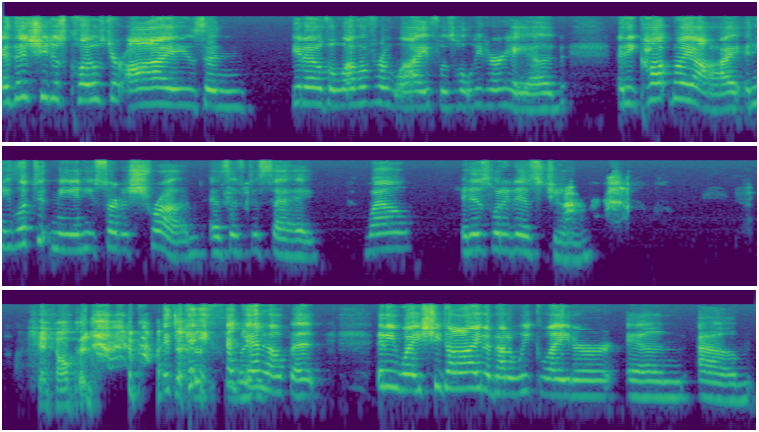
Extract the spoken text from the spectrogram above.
And then she just closed her eyes and, you know, the love of her life was holding her hand. And he caught my eye and he looked at me and he sort of shrugged as if to say, Well, it is what it is, Jean. I can't help it. I can't, I can't help it. Anyway, she died about a week later, and um,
